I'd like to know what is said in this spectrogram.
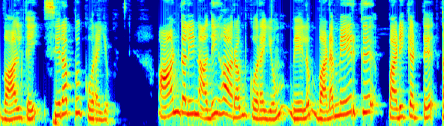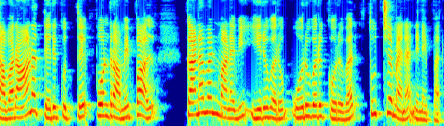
வாழ்க்கை சிறப்பு குறையும். ஆண்களின் அதிகாரம் குறையும். மேலும் வடமேற்கு படிக்கட்டு தவறான தெருக்குத்து போன்ற அமைப்பால் கணவன் மனைவி இருவரும் ஒருவருக்கொருவர் துச்சமென நினைப்பர்.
